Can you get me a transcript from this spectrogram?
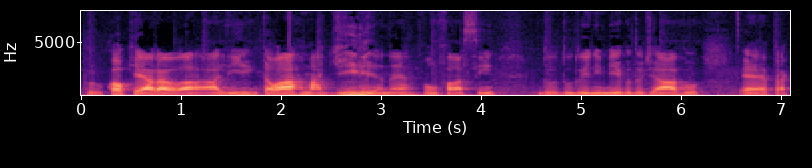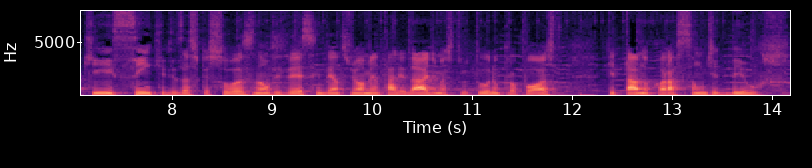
pro qual que era a, ali, então a armadilha, né? Vamos falar assim, do, do, do inimigo, do diabo, é, para que, sim, queridos, as pessoas não vivessem dentro de uma mentalidade, uma estrutura, um propósito que está no coração de Deus.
